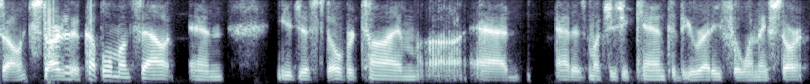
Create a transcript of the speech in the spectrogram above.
So it started a couple of months out, and you just over time uh, add add as much as you can to be ready for when they start.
